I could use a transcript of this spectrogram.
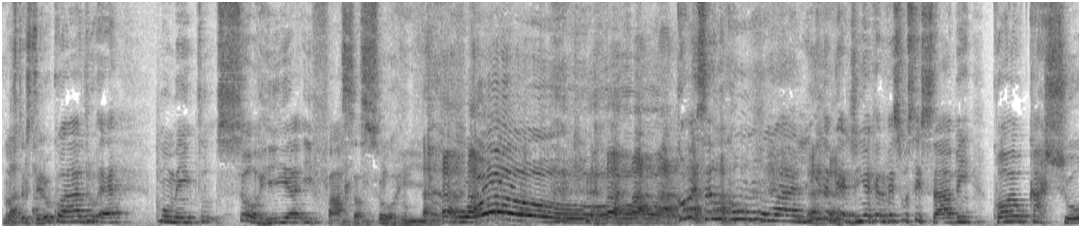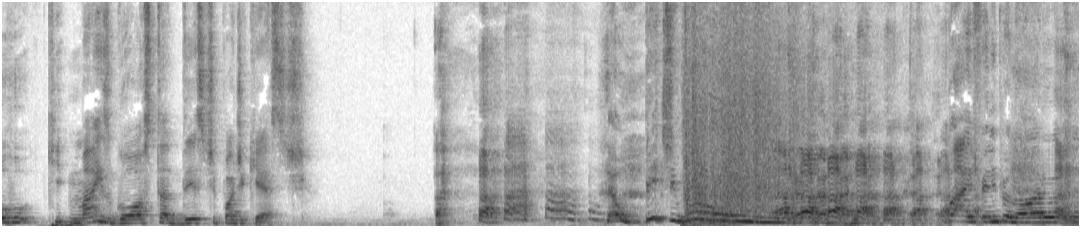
Nosso terceiro quadro é Momento Sorria e Faça Sorrir. Começando com uma linda piadinha, quero ver se vocês sabem qual é o cachorro que mais gosta deste podcast. É o Pitbull! Vai, Felipe Honório, é um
